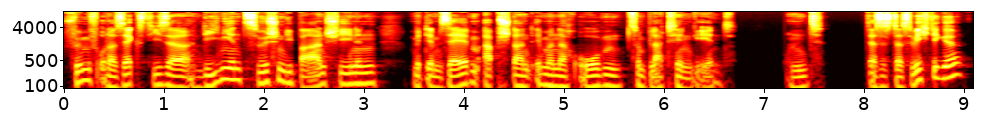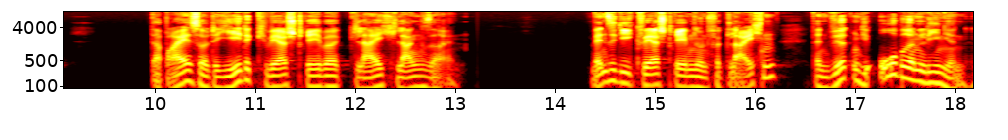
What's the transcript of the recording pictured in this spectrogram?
fünf oder sechs dieser Linien zwischen die Bahnschienen mit demselben Abstand immer nach oben zum Blatt hingehend. Und das ist das Wichtige. Dabei sollte jede Querstrebe gleich lang sein. Wenn Sie die Querstreben nun vergleichen, dann wirken die oberen Linien,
